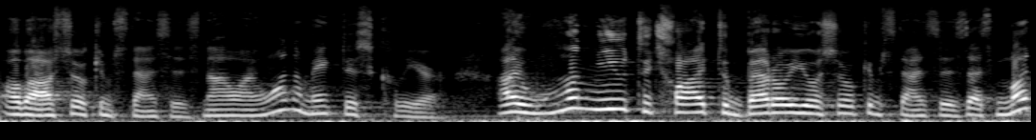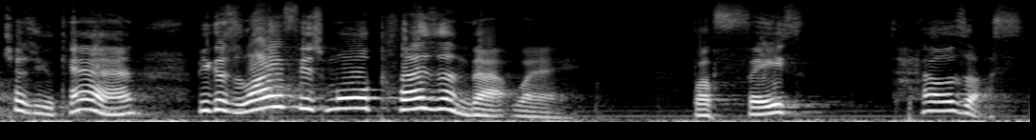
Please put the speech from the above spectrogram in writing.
of our circumstances. Now, I want to make this clear. I want you to try to better your circumstances as much as you can because life is more pleasant that way. But faith tells us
